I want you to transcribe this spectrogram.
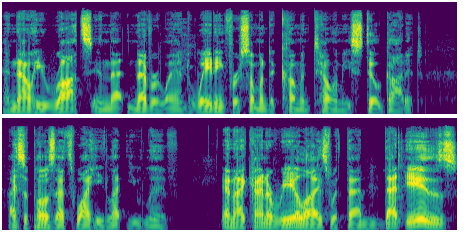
and now he rots in that Neverland, waiting for someone to come and tell him he's still got it. I suppose that's why he let you live. And I kind of realized with that, mm-hmm. that is,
